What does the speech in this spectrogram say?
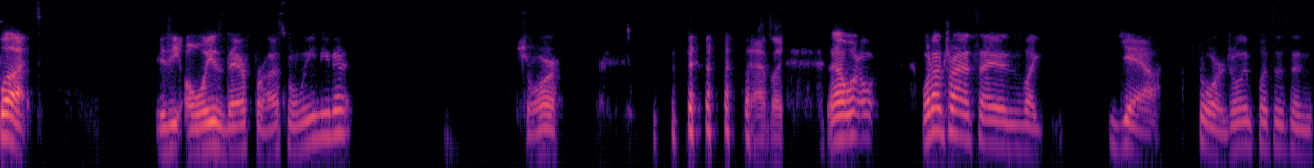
But is he always there for us when we need it? Sure. athlete. Now, what, what I'm trying to say is like, yeah, sure, Julian puts us in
